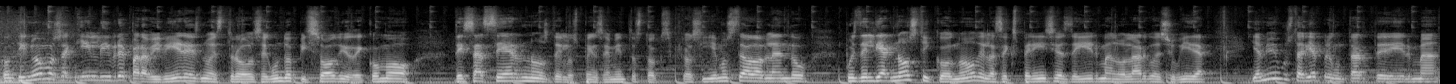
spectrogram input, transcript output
Continuamos aquí en Libre para Vivir, es nuestro segundo episodio de cómo deshacernos de los pensamientos tóxicos. Y hemos estado hablando pues del diagnóstico, ¿no? De las experiencias de Irma a lo largo de su vida. Y a mí me gustaría preguntarte, Irma,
